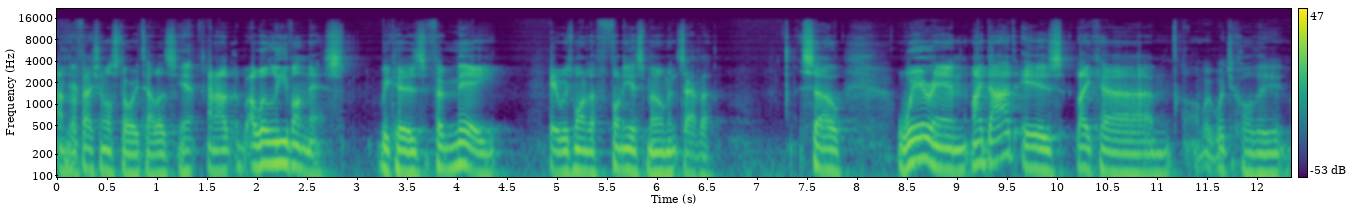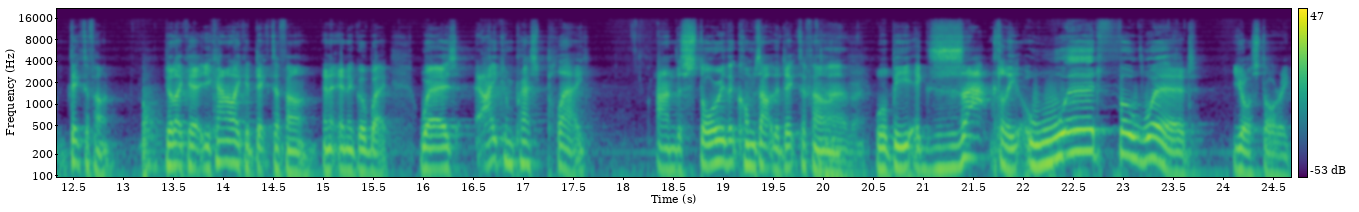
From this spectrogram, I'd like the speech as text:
and professional storytellers. Yeah. And I, I will leave on this because for me, it was one of the funniest moments ever. So we're in, my dad is like, um, what do you call the dictaphone? You're like a, you're kind of like a dictaphone in, a- in a good way. Whereas I can press play, and the story that comes out of the dictaphone Ah, right. will be exactly word for word your story.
